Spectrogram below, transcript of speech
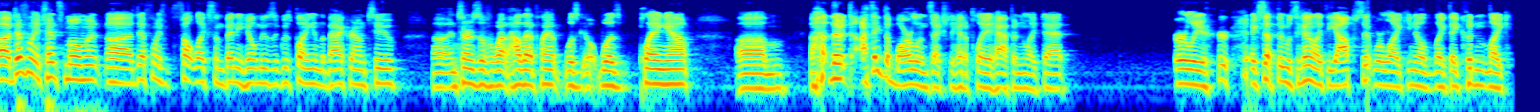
Uh, definitely a tense moment. Uh, definitely felt like some Benny Hill music was playing in the background too, uh, in terms of what, how that plant was was playing out. Um, there, I think the Marlins actually had a play happen like that earlier, except it was kind of like the opposite, where like you know like they couldn't like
